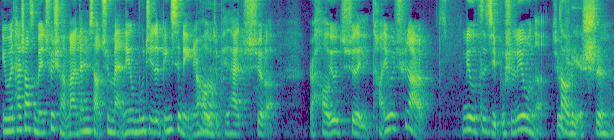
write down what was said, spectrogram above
因为他上次没去成嘛，但是想去买那个 MUJI 的冰淇淋，然后我就陪他去了，然后又去了一趟，因为去哪儿遛自己不是遛呢？就是、道理也是，嗯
